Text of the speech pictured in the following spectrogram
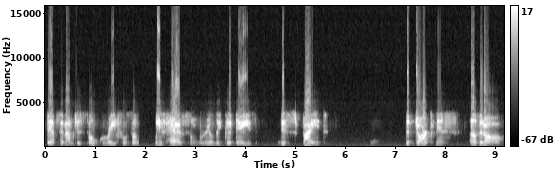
steps, and I'm just so grateful. So we've had some really good days, despite the darkness of it all.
